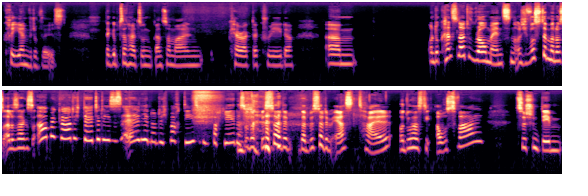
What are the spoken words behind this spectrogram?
kreieren, wie du willst. Da gibt es dann halt so einen ganz normalen Character Creator. Ähm, und du kannst Leute romanzen. Und ich wusste immer, dass alle sagen oh mein Gott, ich date dieses Alien und ich mach dies und ich mach jenes. Und dann bist du halt im, dann bist du halt im ersten Teil und du hast die Auswahl zwischen dem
